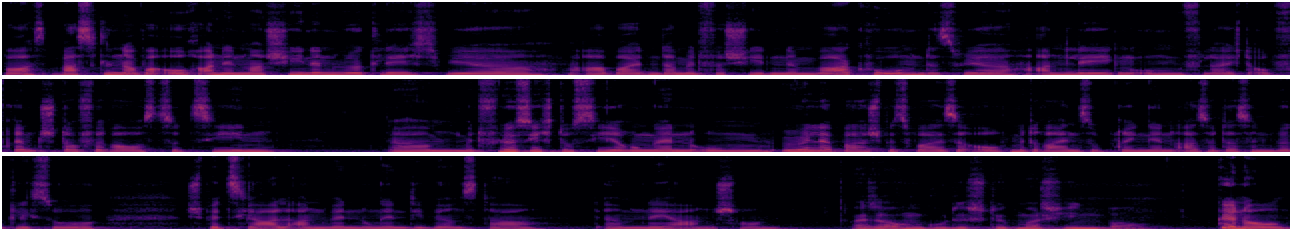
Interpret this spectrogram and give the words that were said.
basteln aber auch an den Maschinen wirklich. Wir arbeiten da mit verschiedenem Vakuum, das wir anlegen, um vielleicht auch Fremdstoffe rauszuziehen ähm, mit Flüssigdosierungen, um Öle beispielsweise auch mit reinzubringen. Also das sind wirklich so Spezialanwendungen, die wir uns da ähm, näher anschauen. Also auch ein gutes Stück Maschinenbau. Genau.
